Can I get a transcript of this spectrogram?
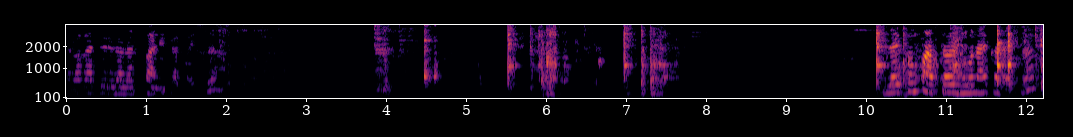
एक बघा दीड ग्लास पाणी टाकायचं. लय पण पातळ धुवून नाही करायचं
